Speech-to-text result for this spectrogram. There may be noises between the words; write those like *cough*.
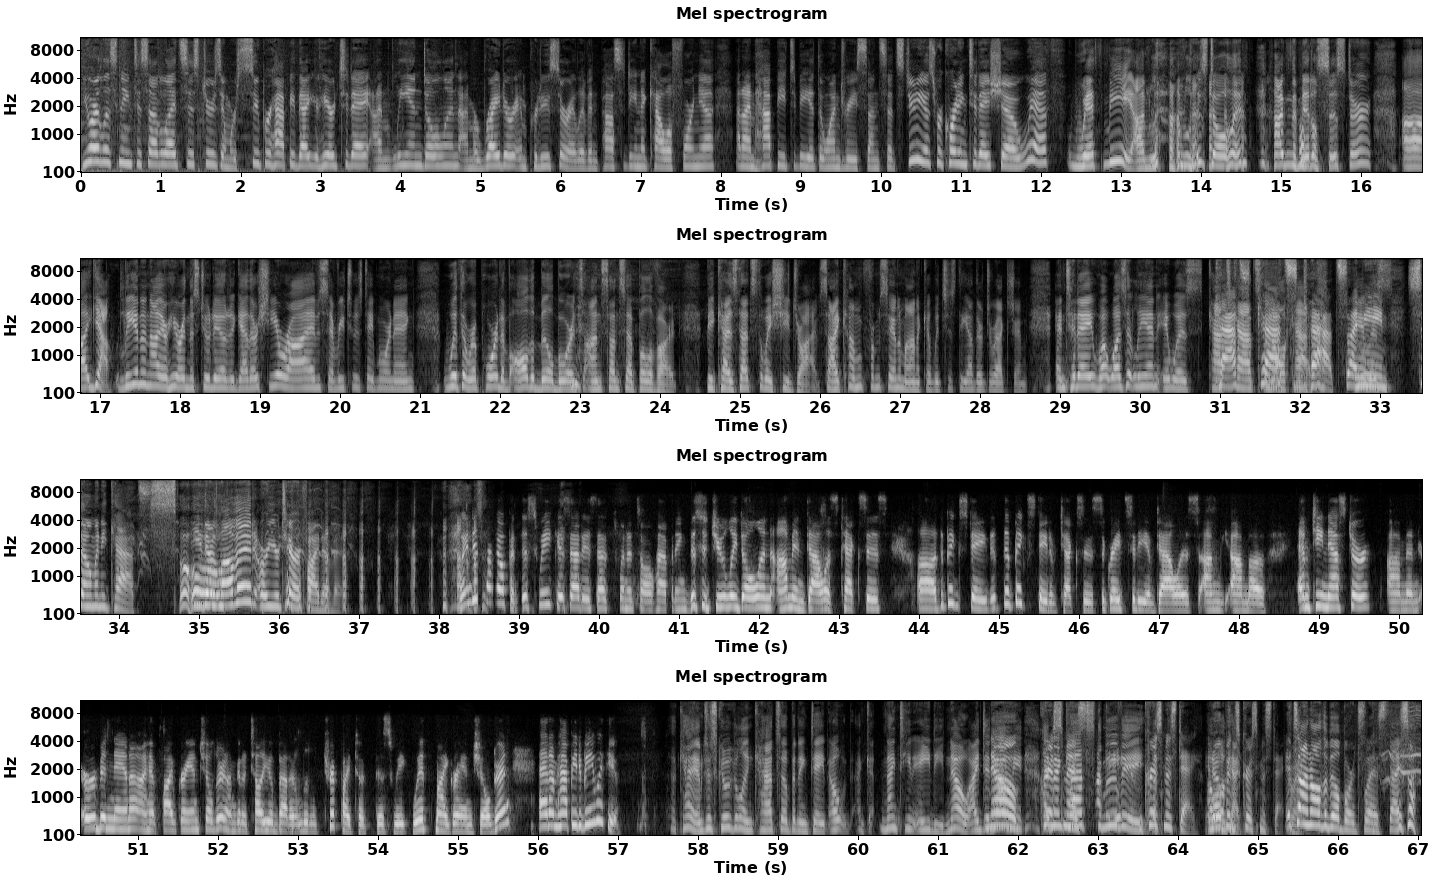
You are listening to Satellite Sisters, and we're super happy that you're here today. I'm Lian Dolan. I'm a writer and producer. I live in Pasadena, California, and I'm happy to be at the Wondery Sunset Studios recording today's show with. With me, I'm, *laughs* I'm Liz Dolan. I'm the middle sister. Uh, yeah, Lian and I are here in the studio together. She arrives every Tuesday morning with a report of all the billboards on *laughs* Sunset Boulevard because that's the way she drives. I come from Santa Monica, which is the other direction. And today, what was it? It, Lian? It was cats, cats, cats, and all cats. cats. I It mean, was- so many cats. So Either love it or you're terrified of it. *laughs* when does that open? This week? Is that is that when it's all happening? This is Julie Dolan. I'm in Dallas, Texas, uh, the big state, the big state of Texas, the great city of Dallas. I'm I'm a empty nester. I'm an urban nana. I have five grandchildren. I'm going to tell you about a little trip I took this week with my grandchildren, and I'm happy to be with you. Okay, I'm just googling Cats opening date. Oh, 1980. No, I did No, not mean I Christmas. meant Cats the movie. Christmas Day. It Oh, opens okay. Christmas Day. It's right. on all the billboards list. I saw.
